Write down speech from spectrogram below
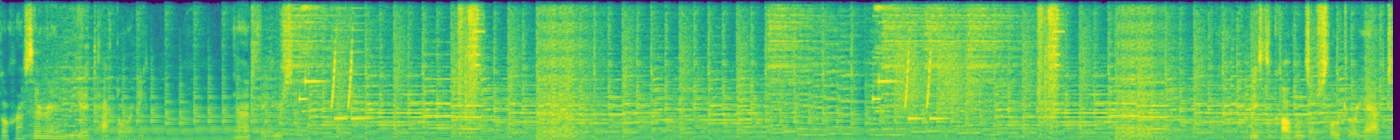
Go across there and we get attacked already. That figures. At least the goblins are slow to react.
